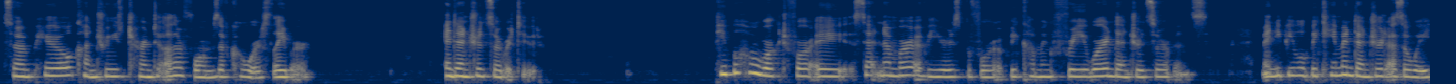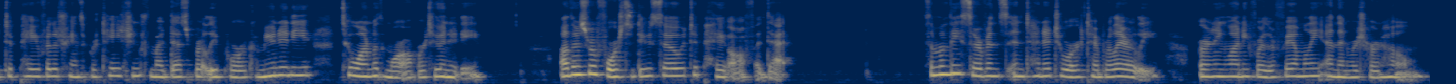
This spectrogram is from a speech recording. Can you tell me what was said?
so imperial countries turned to other forms of coerced labor. Indentured servitude. People who worked for a set number of years before becoming free were indentured servants. Many people became indentured as a way to pay for the transportation from a desperately poor community to one with more opportunity. Others were forced to do so to pay off a debt. Some of these servants intended to work temporarily, earning money for their family and then return home.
